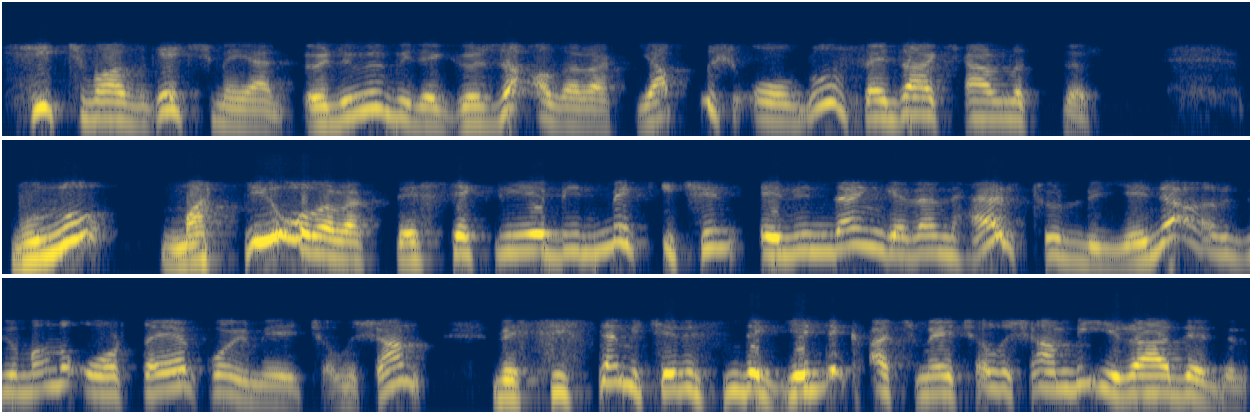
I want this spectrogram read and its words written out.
Hiç vazgeçmeyen, ölümü bile göze alarak yapmış olduğu fedakarlıktır. Bunu maddi olarak destekleyebilmek için elinden gelen her türlü yeni argümanı ortaya koymaya çalışan ve sistem içerisinde gedik açmaya çalışan bir iradedir.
